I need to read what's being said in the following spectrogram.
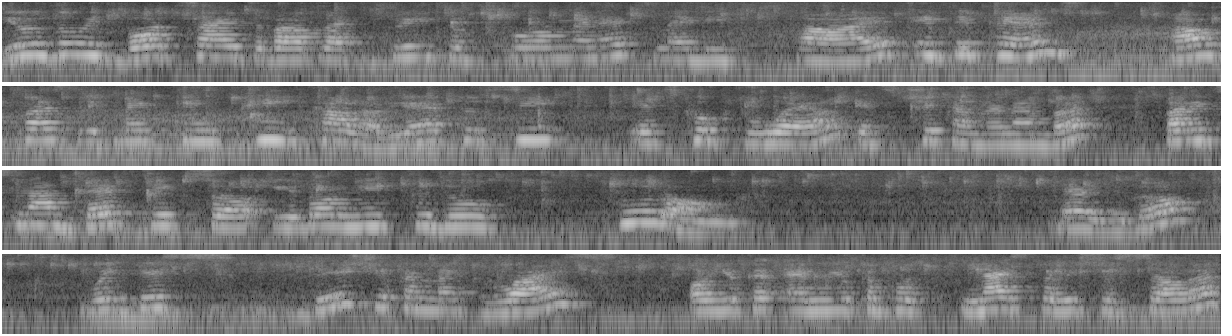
You'll do it both sides about like three to four minutes, maybe five. It depends how fast it making pink color. You have to see it's cooked well. It's chicken, remember? But it's not that thick, so you don't need to do too long. There you go. With this dish, you can make rice, or you can, and you can put nice, delicious salad,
